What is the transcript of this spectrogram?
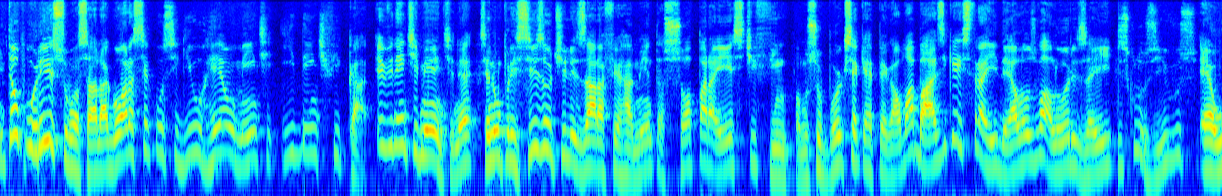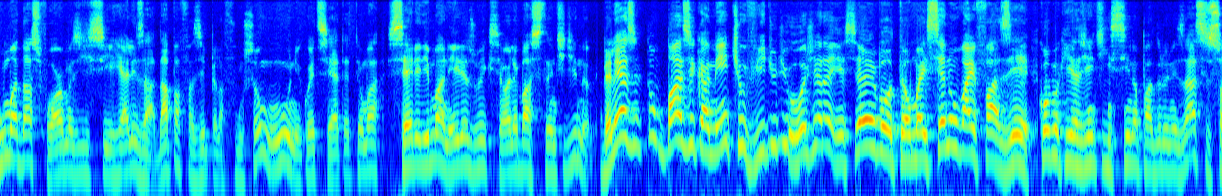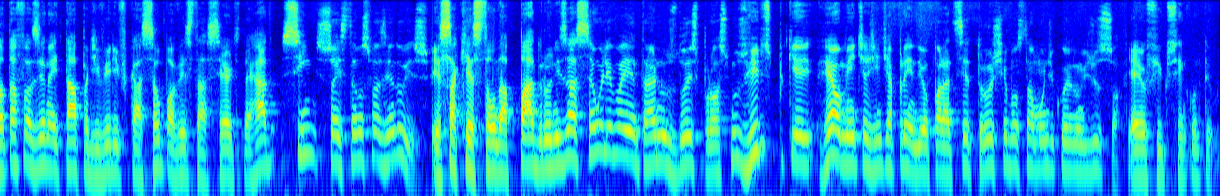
Então por isso, moçada, agora você conseguiu realmente identificar. Evidentemente, né? Você não precisa utilizar a ferramenta só para este fim. Vamos supor que você quer pegar uma base e quer extrair dela os valores aí exclusivos. É uma das formas de se realizar. Dá para fazer pela função único, etc. Tem uma série de maneiras, o Excel é bastante dinâmico. Beleza? Então basicamente o vídeo de hoje era esse. Ei, Botão, mas você não vai fazer como que a gente ensina a padronizar? Você só está fazendo a etapa de verificação para ver se está certo ou está errado? Sim, só estamos fazendo isso. Essa questão da padronização ele vai entrar nos dois próximos vídeos, porque realmente a gente aprendeu a parar de ser trouxa e mostrar um monte de coisa num vídeo só. E aí eu fico sem conteúdo.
